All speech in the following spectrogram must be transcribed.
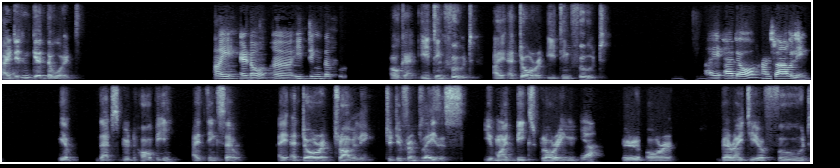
I didn't get the words. I adore uh, eating the food. Okay, eating food. I adore eating food. I adore traveling. Yep, that's good hobby. I think so. I adore traveling to different places. You might be exploring Yeah. or variety of food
